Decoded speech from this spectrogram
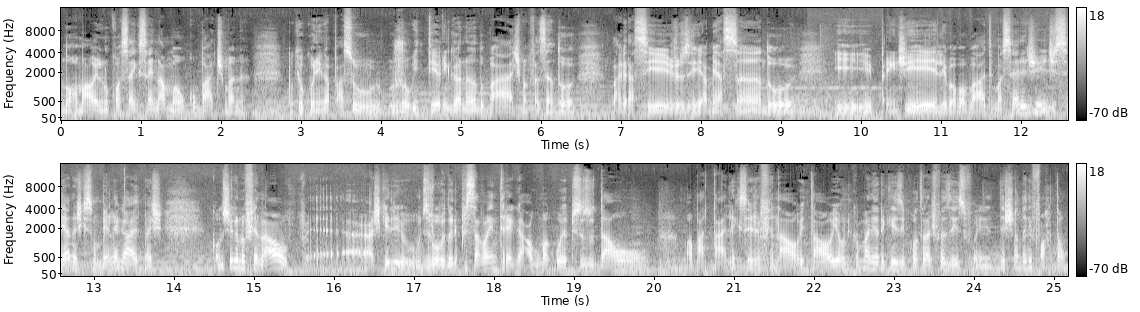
normal, ele não consegue sair na mão com o Batman, né? Porque o Coringa passa o, o jogo inteiro enganando o Batman, fazendo lá gracejos e ameaçando e prende ele, bababá. Tem uma série de, de cenas que são bem legais, mas quando chega no final, é, acho que ele, o desenvolvedor ele precisava entregar alguma coisa, preciso dar um, uma batalha que seja final e tal, e a única maneira que eles encontraram de fazer isso foi deixando ele fortão,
